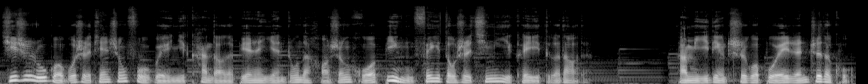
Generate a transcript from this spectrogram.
其实，如果不是天生富贵，你看到的别人眼中的好生活，并非都是轻易可以得到的。他们一定吃过不为人知的苦。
